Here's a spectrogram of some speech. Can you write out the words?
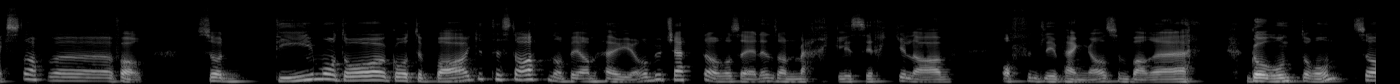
ekstra eh, for. Så de må da gå tilbake til staten og be om høyere budsjetter, og så er det en sånn merkelig sirkel av offentlige penger som bare går rundt og rundt. Så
